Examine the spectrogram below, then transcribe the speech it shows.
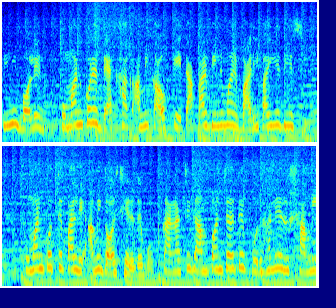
তিনি বলেন প্রমাণ করে দেখাক আমি কাউকে টাকার বিনিময়ে বাড়ি পাইয়ে দিয়েছি। প্রমাণ করতে পারলে আমি দল ছেড়ে দেব। কানাচি গ্রাম পঞ্চায়েতের প্রধানের স্বামী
